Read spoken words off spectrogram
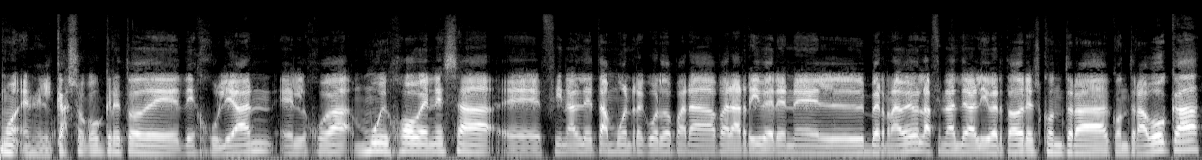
Bueno, en el caso concreto de, Julián, él juega muy joven esa eh, final de tan buen recuerdo para, para, River en el Bernabéu, la final de la Libertadores contra, contra Boca,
